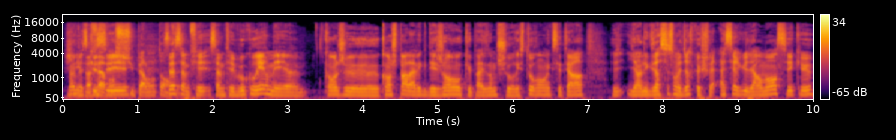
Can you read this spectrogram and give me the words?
je l'ai pas que fait avant super longtemps. en Ça, fait. ça me fait, ça me fait beaucoup rire, mais euh, quand, je, quand je parle avec des gens, que par exemple je suis au restaurant, etc., il y a un exercice, on va dire, que je fais assez régulièrement, c'est que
